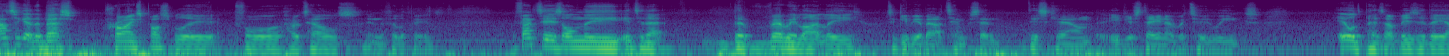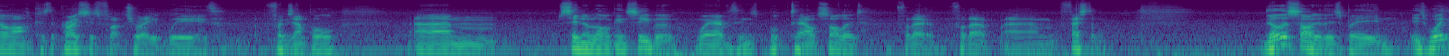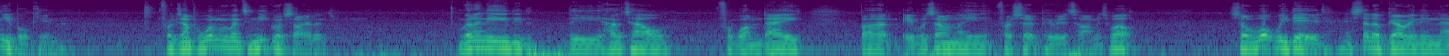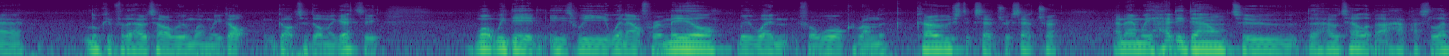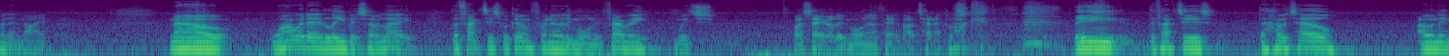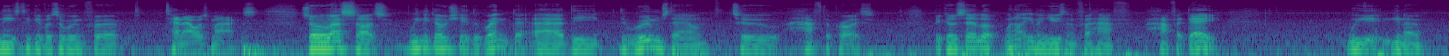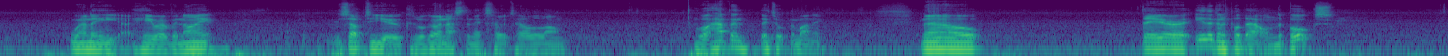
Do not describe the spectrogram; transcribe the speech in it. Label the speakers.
Speaker 1: how to get the best price possibly for hotels in the Philippines. The fact is, on the internet, they're very likely to give you about a 10% discount if you're staying over two weeks. It all depends how busy they are because the prices fluctuate with, for example, um, Sinulog in Cebu, where everything's booked out solid for that for that um, festival. The other side of this being is when you book in. For example, when we went to Negros Island, we only needed the hotel for one day, but it was only for a certain period of time as well. So what we did, instead of going in there looking for the hotel room when we got got to Dumaguete, what we did is we went out for a meal, we went for a walk around the coast, etc., etc., and then we headed down to the hotel about half past eleven at night. Now, why would they leave it so late? The fact is, we're going for an early morning ferry, which, by say early morning, I think about ten o'clock. the the fact is, the hotel only needs to give us a room for ten hours max. So as such, we negotiate the rent, uh, the the rooms down to half the price, because say, look, we're not even using them for half half a day. We, you know, we're only here overnight. It's up to you because we'll go and ask the next hotel along. What happened? They took the money. Now, they're either going to put that on the books,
